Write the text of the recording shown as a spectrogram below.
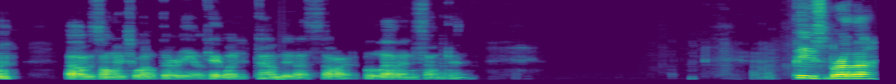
oh, it's only 12.30. Okay, what time did I start? 11 something? Peace, brother.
